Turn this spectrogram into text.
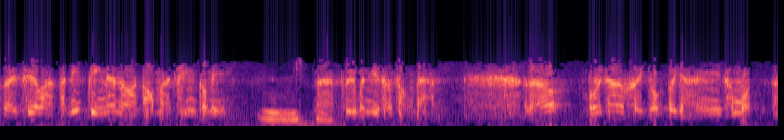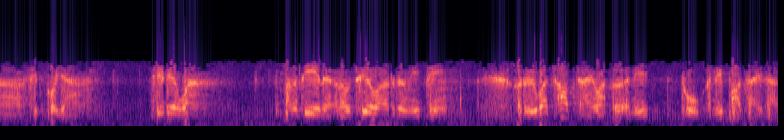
เคยเชื่อว่า อันนี้จริงแน่นอนออกมาจริงก็มีอืมนะคือมันมีทั้งสองแบบ แล้วพระเจ้าเคยยกตัวอย่างนี้ทั้งหมดสิบตัวอย่าง ที่เรียกว่าบางทีเนี่ยเราเชื่อว่าเรื่องนี้จริง หรือว่าชอบใจว่าเอออันนี้ถูกอันนี้พอใจกับ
